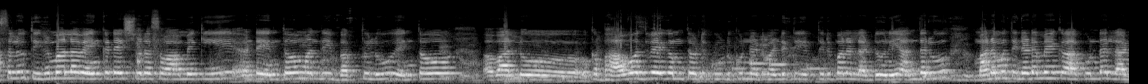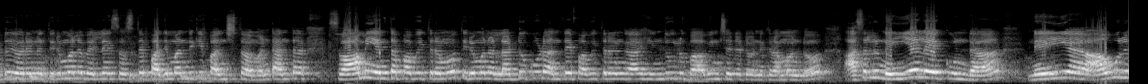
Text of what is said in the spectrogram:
అసలు తిరుమల వెంకటేశ్వర స్వామికి అంటే ఎంతో మంది భక్తులు ఎంతో వాళ్ళు ఒక భావోద్వేగంతో కూడుకున్నటువంటి తిరుమల లడ్డూని అందరూ మనము తినడమే కాకుండా లడ్డు ఎవరైనా తిరుమల వెళ్ళేసి వస్తే పది మందికి పంచుతాం. అంటే అంత స్వామి ఎంత పవిత్రమో తిరుమల లడ్డు కూడా అంతే పవిత్రంగా హిందువులు భావించేటటువంటి క్రమంలో అసలు నెయ్యే లేకుండా నెయ్యి ఆవులు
